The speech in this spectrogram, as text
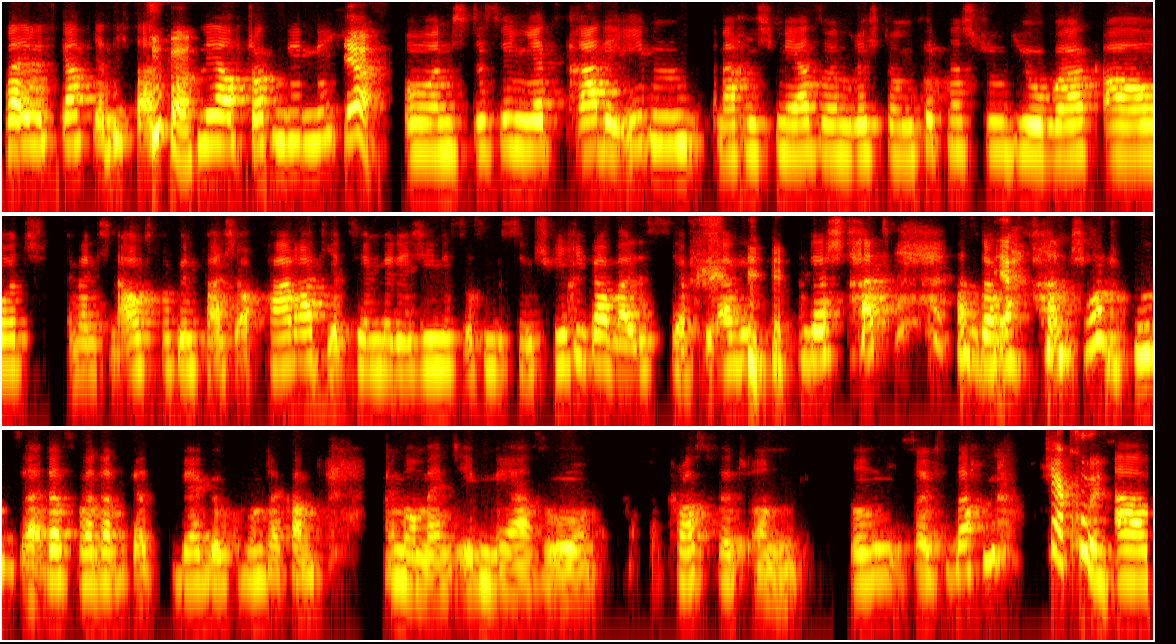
weil es gab ja nichts anderes mehr, auch Joggen ging nicht. Ja. Und deswegen jetzt gerade eben mache ich mehr so in Richtung Fitnessstudio, Workout. Wenn ich in Augsburg bin, fahre ich auch Fahrrad. Jetzt hier in Medellin ist das ein bisschen schwieriger, weil es ja Berge in der Stadt. Also da ja. muss man schon gut sein, dass man dann ganz Berge runterkommt. Im Moment eben mehr so CrossFit und so, solche Sachen. Ja, cool. Aber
